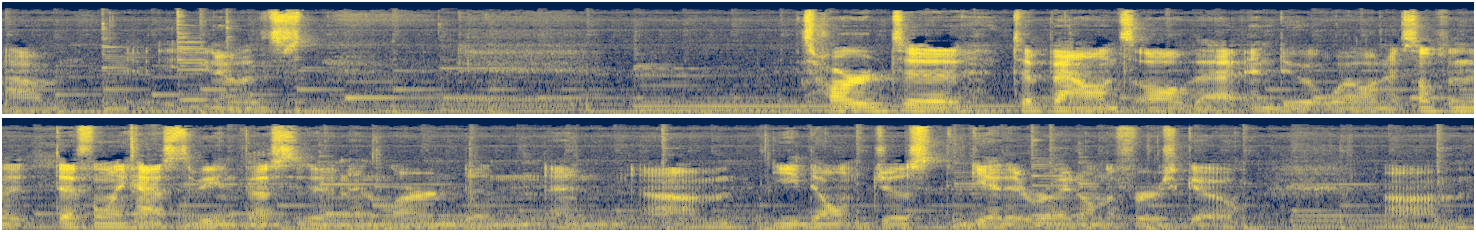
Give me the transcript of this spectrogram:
Um, you know, it's it's hard to to balance all of that and do it well, and it's something that definitely has to be invested in and learned, and and um, you don't just get it right on the first go. Um,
